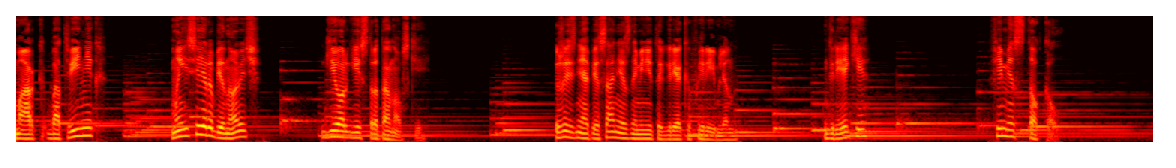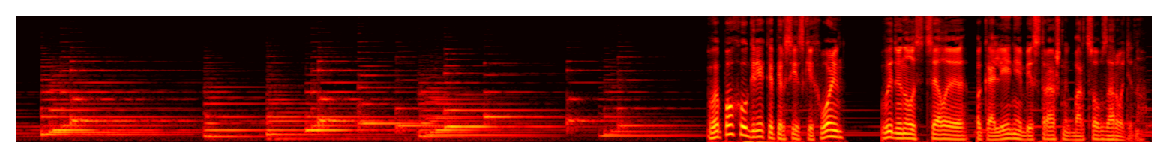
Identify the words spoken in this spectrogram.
Марк Ботвинник, Моисей Рабинович, Георгий Стратановский. Жизнеописание знаменитых греков и римлян. Греки. Фемистокл. В эпоху греко-персидских войн выдвинулось целое поколение бесстрашных борцов за родину.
